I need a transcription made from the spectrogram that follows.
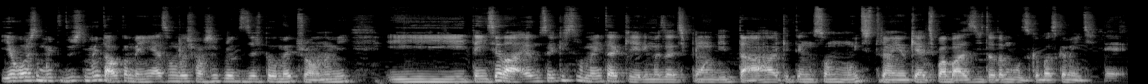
E eu gosto muito do instrumental também. Essa é uma das faixas produzidas pelo Metronome. E tem, sei lá, eu não sei que instrumento é aquele, mas é tipo uma guitarra que tem um som muito estranho, que é tipo a base de toda a música, basicamente. É,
